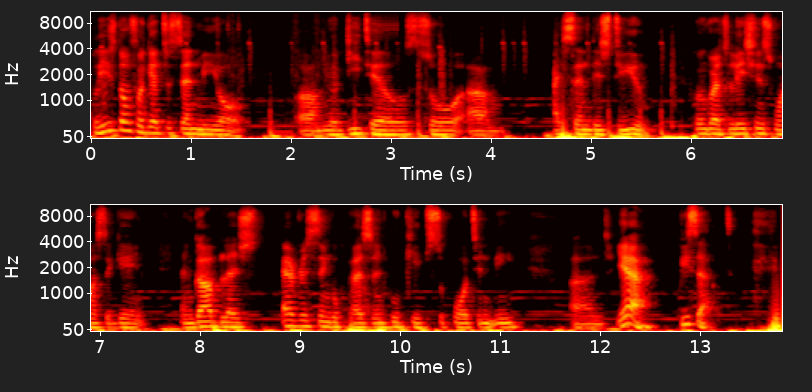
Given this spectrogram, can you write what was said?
Please don't forget to send me your um, your details so um, i send this to you. Congratulations once again and god bless every single person who keeps supporting me. And yeah peace out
